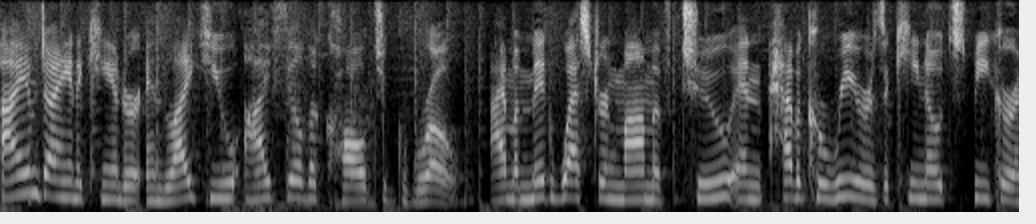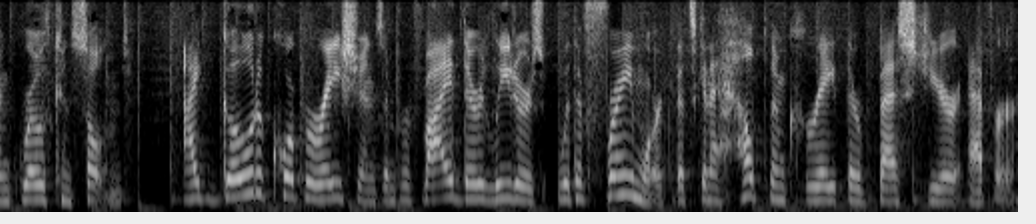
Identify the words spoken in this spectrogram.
I am Diana Kander, and like you, I feel the call to grow. I'm a Midwestern mom of two and have a career as a keynote speaker and growth consultant. I go to corporations and provide their leaders with a framework that's going to help them create their best year ever.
